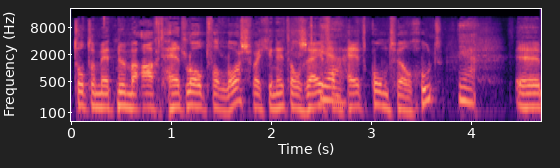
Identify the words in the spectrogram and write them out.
Tot en met nummer acht, het loopt wel los. Wat je net al zei, Ja. van het komt wel goed. ja. Eh,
